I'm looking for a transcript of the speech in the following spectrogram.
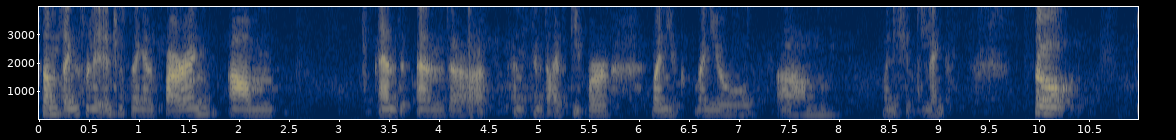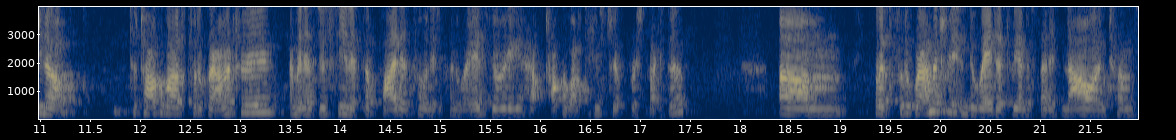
some things really interesting and inspiring, um, and and uh, and can dive deeper when you when you um, when you hit the links. So, you know, to talk about photogrammetry, I mean, as you've seen, it's applied in so many different ways. We really have talk about the history of perspective. Um, but photogrammetry in the way that we understand it now in terms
